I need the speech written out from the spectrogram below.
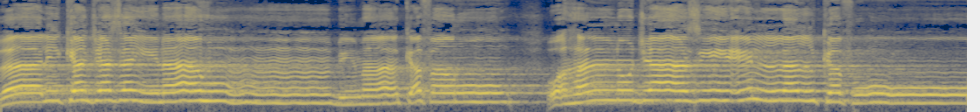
ذلك جزيناهم بما كفروا وهل نجازي إلا الكفور.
